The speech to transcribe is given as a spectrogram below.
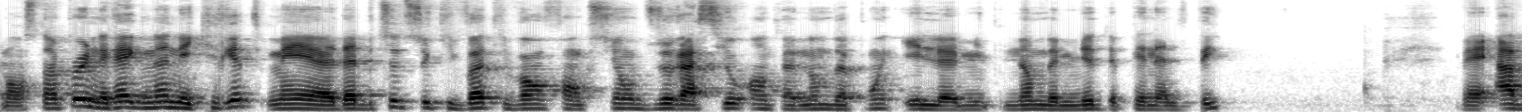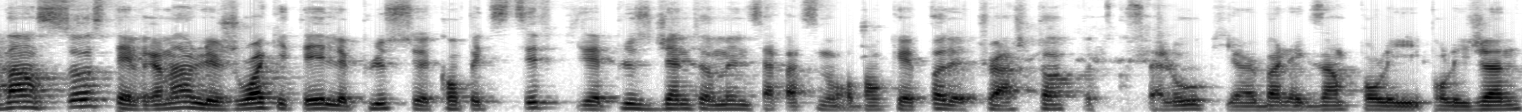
bon, c'est un peu une règle non écrite, mais d'habitude, ceux qui votent, ils vont en fonction du ratio entre le nombre de points et le nombre de minutes de pénalité. Mais avant ça, c'était vraiment le joueur qui était le plus euh, compétitif, qui était plus gentleman de sa patinoire. Donc, euh, pas de trash talk, pas de coup puis un bon exemple pour les, pour les jeunes.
